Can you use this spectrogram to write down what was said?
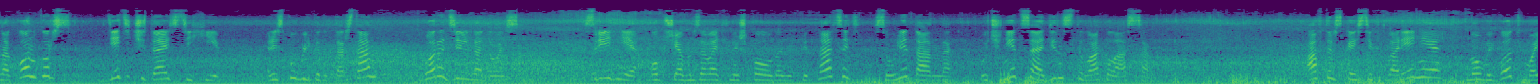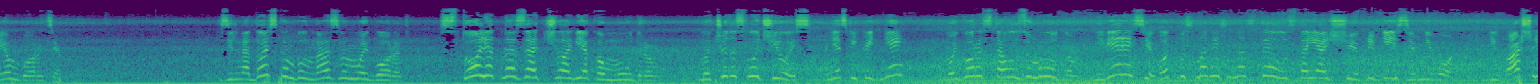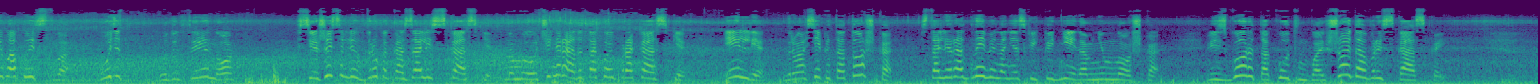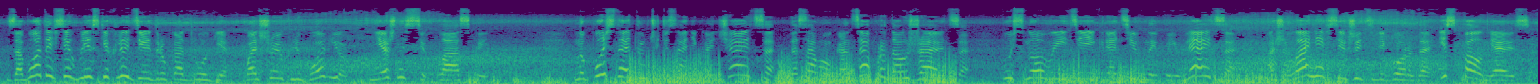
на конкурс «Дети читают стихи». Республика Татарстан, город Зеленодольск. Средняя общеобразовательная школа номер 15, Саулит Анна, ученица 11 класса. Авторское стихотворение «Новый год в моем городе». Зеленодольском был назван мой город. Сто лет назад человеком мудрым. Но чудо случилось. На несколько дней мой город стал изумрудным. Не верите? Вот посмотрите на стелу, стоящую при въезде в него. И ваше любопытство будет удовлетворено. Все жители вдруг оказались в сказке, но мы очень рады такой проказке. Элли, дровосек и Татошка стали родными на несколько дней нам немножко. Весь город окутан большой доброй сказкой. Заботой всех близких людей друг о друге, большой их любовью, нежностью, лаской. Но пусть на этом чудеса не кончаются, до самого конца продолжаются. Пусть новые идеи креативные появляются, а желания всех жителей города исполняются.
